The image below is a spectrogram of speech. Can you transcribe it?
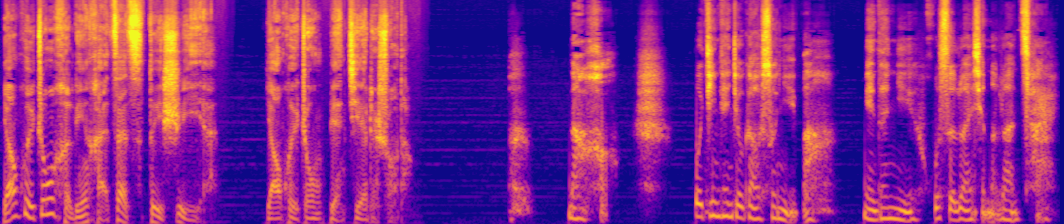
杨慧忠和林海再次对视一眼，杨慧忠便接着说道：“ 那好，我今天就告诉你吧，免得你胡思乱想的乱猜。”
